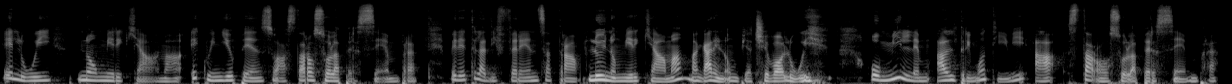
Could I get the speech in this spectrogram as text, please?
e lui non mi richiama e quindi io penso ah starò sola per sempre. Vedete la differenza tra lui non mi richiama, magari non piacevo a lui o mille altri motivi a starò sola per sempre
